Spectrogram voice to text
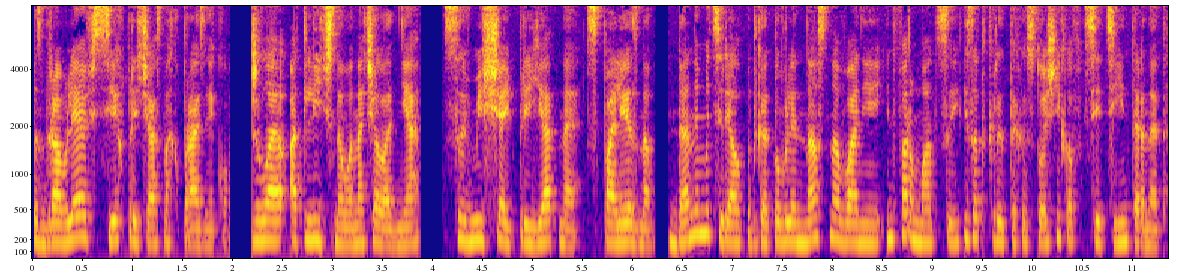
Поздравляю всех причастных к празднику. Желаю отличного начала дня, Совмещай приятное с полезным. Данный материал подготовлен на основании информации из открытых источников сети интернет.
